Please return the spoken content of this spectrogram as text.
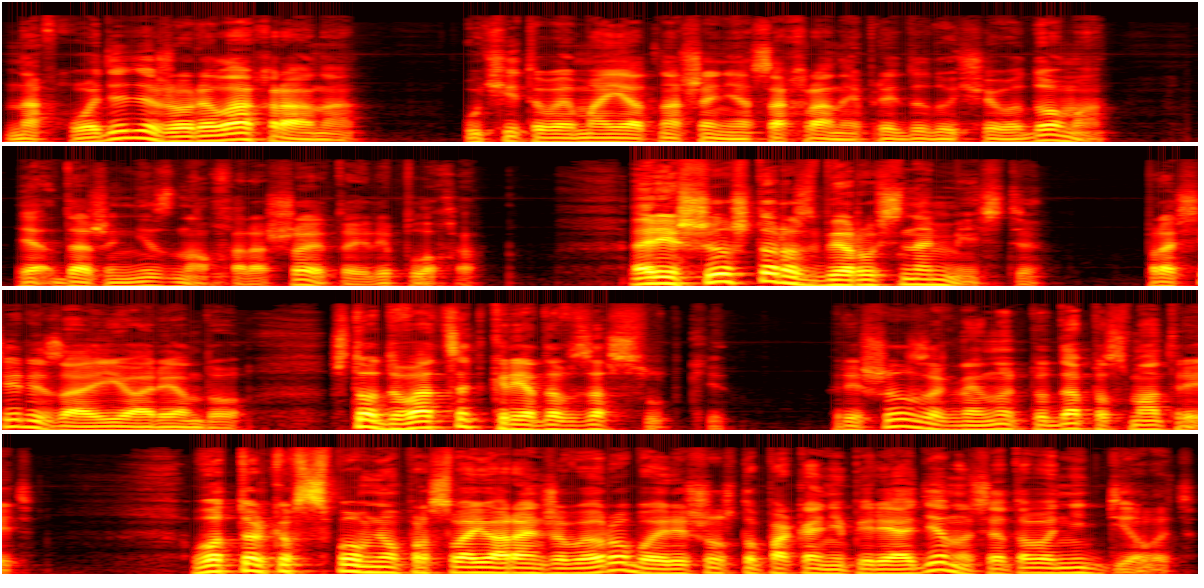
На входе дежурила охрана. Учитывая мои отношения с охраной предыдущего дома, я даже не знал, хорошо это или плохо. Решил, что разберусь на месте. Просили за ее аренду 120 кредов за сутки. Решил заглянуть туда посмотреть. Вот только вспомнил про свою оранжевую робу и решил, что пока не переоденусь, этого не делать.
